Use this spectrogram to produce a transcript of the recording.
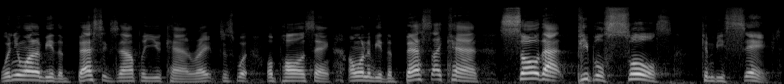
Wouldn't you want to be the best example you can, right? Just what, what Paul is saying. I want to be the best I can so that people's souls can be saved.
